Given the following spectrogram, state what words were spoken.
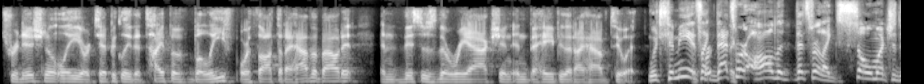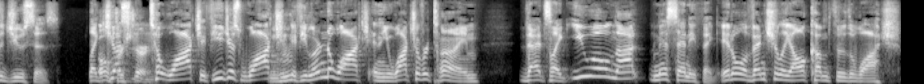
traditionally or typically the type of belief or thought that I have about it, and this is the reaction and behavior that I have to it. Which to me, it's like that's where all the that's where like so much of the juice is. Like oh, just sure. to watch. If you just watch, mm-hmm. if you learn to watch and you watch over time, that's like you will not miss anything. It'll eventually all come through the wash.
